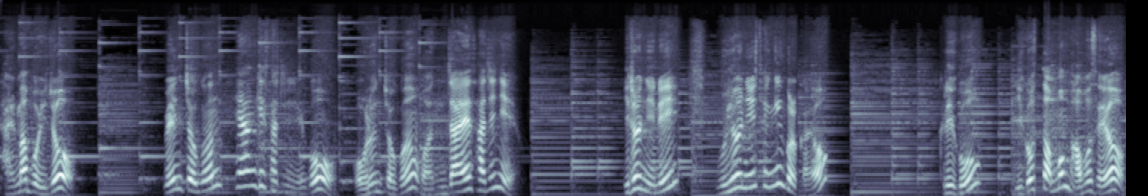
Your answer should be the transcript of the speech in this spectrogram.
닮아 보이죠? 왼쪽은 태양계 사진이고 오른쪽은 원자의 사진이에요. 이런 일이 우연히 생긴 걸까요? 그리고 이것도 한번 봐보세요.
